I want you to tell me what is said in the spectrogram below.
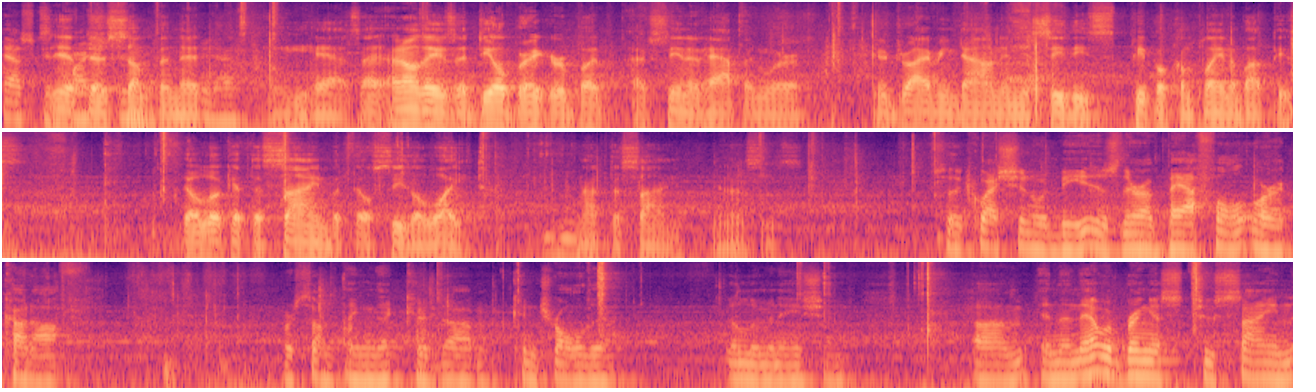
ask a see question. if there's something that Yeah. he has. I, I don't think it's a deal breaker, but I've seen it happen where you're driving down and you see these people complain about these. They'll look at the sign, but they'll see the light, mm-hmm. not the sign, in essence. So the question would be, is there a baffle or a cutoff? Or something that could, um, control the illumination? Um, and then that would bring us to sign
